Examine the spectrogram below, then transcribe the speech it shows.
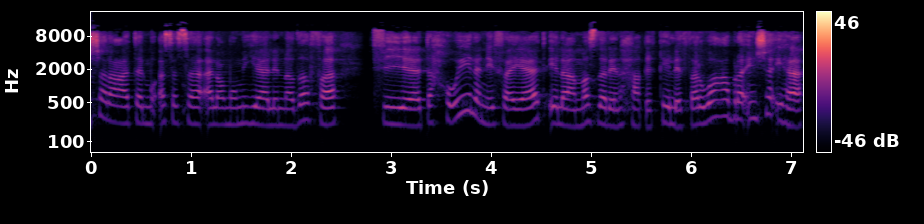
شرعت المؤسسة العمومية للنظافة في تحويل النفايات إلى مصدر حقيقي للثروة عبر إنشائها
